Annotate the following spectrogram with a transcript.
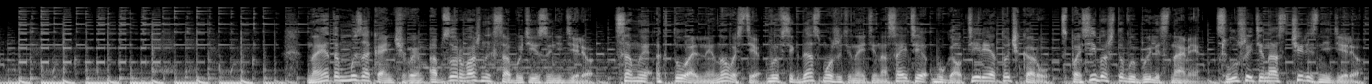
На этом мы заканчиваем обзор важных событий за неделю. Самые актуальные новости вы всегда сможете найти на сайте бухгалтерия.ру. Спасибо, что вы были с нами. Слушайте нас через неделю.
